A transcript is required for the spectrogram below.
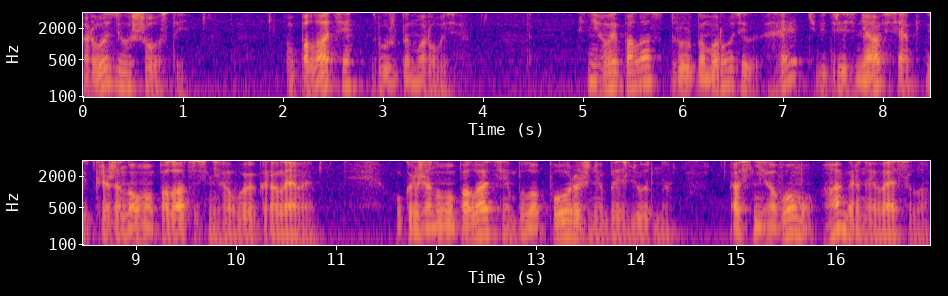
Розділ шостий. У палаці дружби морозів. Сніговий палац дружби морозів геть відрізнявся від крижаного палацу снігової королеви. У крижаному палаці було порожньо безлюдно, а в сніговому гамірно й весело.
